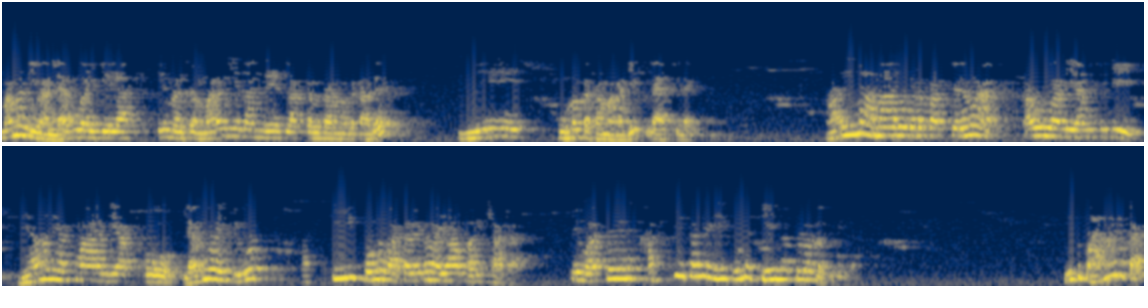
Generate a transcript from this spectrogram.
මම නිවන් ලැබුවයි කියලා ඒ මනස මරණීය දණ්ඩයට ලක් කරන තරමකට අද මේ කුහක සමාජයේ ලැස්තිලා හරිම අමාරුවකටපත් වෙනවා කවුරු හරි යම් කිසි ධ්‍යානයක් මාර්ගයක් හෝ ලැබුවයි කිව්වොත් අත්ති කොන වට වෙනවා යා පරීක්ෂා කරා. මේ වට වෙන කට්ටිය තමයි මේ ගුණ තියෙන්න පුළුවන් ලකුණු. මේක භයානකයි.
